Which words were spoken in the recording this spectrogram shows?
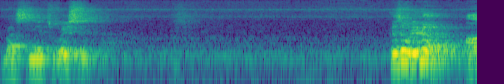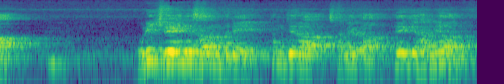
말씀해 주고 있습니다. 그래서 우리는 아 우리 주위에 있는 사람들이 형제나 자매가 회개하면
